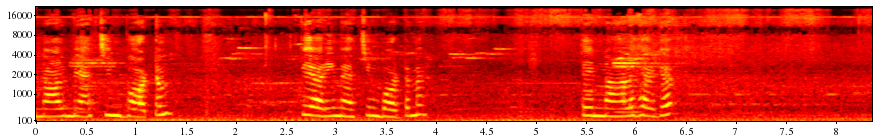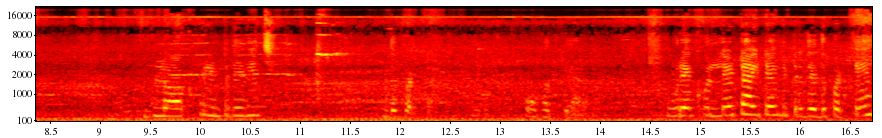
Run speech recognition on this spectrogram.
ਨਾਲ ਮੈਚਿੰਗ ਬਾਟਮ ਪਿਆਰੀ ਮੈਚਿੰਗ ਬਾਟਮ ਹੈ। ਤੇ ਨਾਲ ਹੈਗਾ ਬਲੌਕ ਪ੍ਰਿੰਟ ਦੇ ਵਿੱਚ ਦੁਪੱਟਾ। ਬਹੁਤ ਪਿਆਰਾ। ਪੂਰੇ ਖੁੱਲੇ 2.5 ਮੀਟਰ ਦੇ ਦੁਪੱਟੇ ਆ,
